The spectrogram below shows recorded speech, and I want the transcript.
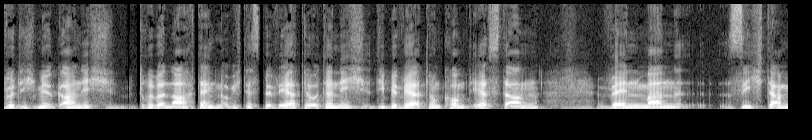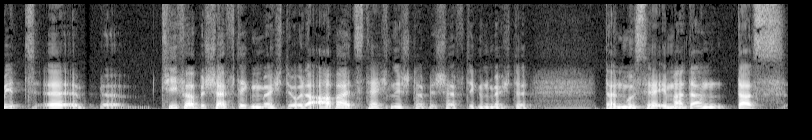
würde ich mir gar nicht drüber nachdenken, ob ich das bewerte oder nicht. Die Bewertung kommt erst dann, wenn man sich damit äh, äh, tiefer beschäftigen möchte oder arbeitstechnisch da beschäftigen möchte dann muss ja immer dann das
